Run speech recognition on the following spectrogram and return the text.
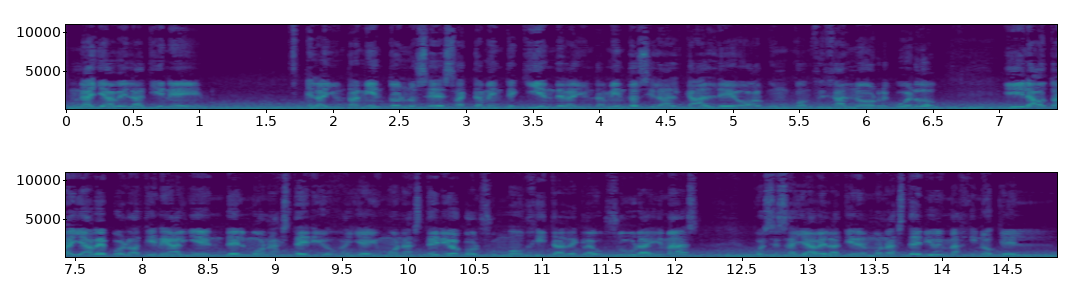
Una llave la tiene el ayuntamiento, no sé exactamente quién del ayuntamiento, si el alcalde o algún concejal, no recuerdo. Y la otra llave pues la tiene alguien del monasterio. Allí hay un monasterio con sus monjitas de clausura y demás. Pues esa llave la tiene el monasterio. Imagino que el,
